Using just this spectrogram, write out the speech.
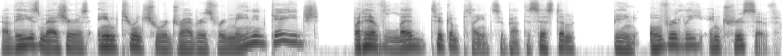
Now, these measures aim to ensure drivers remain engaged, but have led to complaints about the system being overly intrusive.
